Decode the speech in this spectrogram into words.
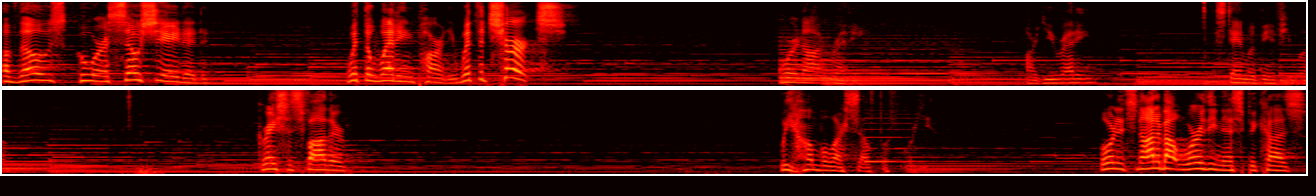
of those who were associated with the wedding party, with the church, were not ready you ready? Stand with me if you will. Gracious Father, we humble ourselves before you. Lord, it's not about worthiness because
